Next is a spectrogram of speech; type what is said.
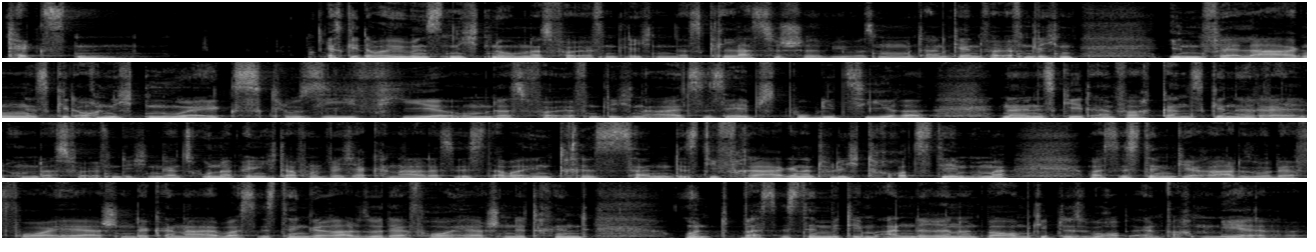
Texten. Es geht aber übrigens nicht nur um das Veröffentlichen, das klassische, wie wir es momentan kennen, Veröffentlichen in Verlagen. Es geht auch nicht nur exklusiv hier um das Veröffentlichen als Selbstpublizierer. Nein, es geht einfach ganz generell um das Veröffentlichen, ganz unabhängig davon, welcher Kanal das ist. Aber interessant ist die Frage natürlich trotzdem immer, was ist denn gerade so der vorherrschende Kanal? Was ist denn gerade so der vorherrschende Trend? Und was ist denn mit dem anderen? Und warum gibt es überhaupt einfach mehrere?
